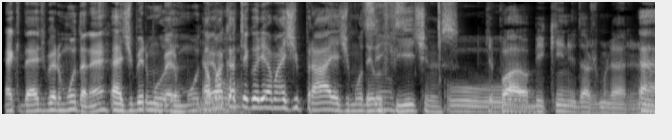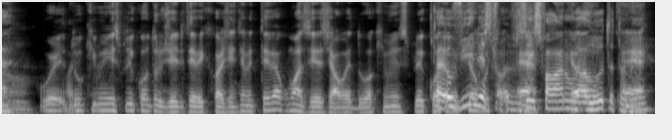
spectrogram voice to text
É, que daí é de bermuda, né? É, de bermuda. Bermuda é uma é o- categoria mais de praia, de modelo Sim, fitness. O... Tipo a biquíni das mulheres, né? O Edu que me explicou outro dia, ele teve aqui com a gente, ele teve algumas vezes já o Edu aqui me explicou. É, eu vi, eles, te- vocês é, falaram eu da não- luta também. é,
